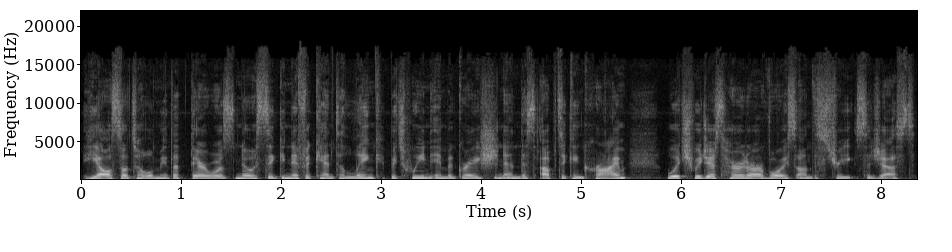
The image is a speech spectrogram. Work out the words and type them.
He also told me that there was no significant link between immigration and this uptick in crime, which we just heard our voice on the street suggest.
